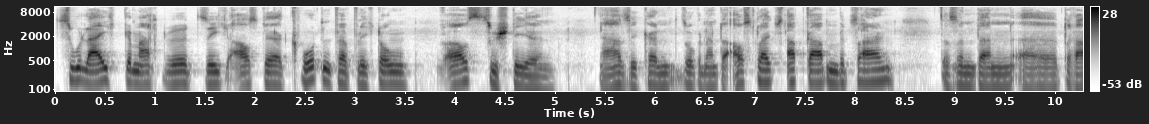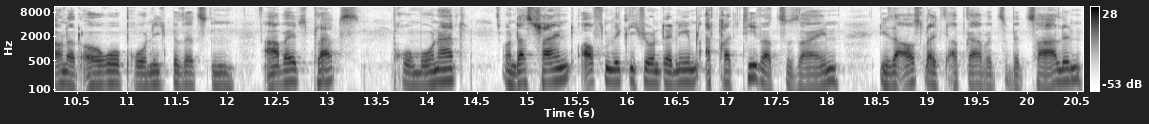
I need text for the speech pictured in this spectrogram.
zu leicht gemacht wird, sich aus der Quotenverpflichtung rauszustehlen. Ja, sie können sogenannte Ausgleichsabgaben bezahlen. Das sind dann äh, 300 Euro pro nicht besetzten Arbeitsplatz pro Monat. Und das scheint offensichtlich für Unternehmen attraktiver zu sein, diese Ausgleichsabgabe zu bezahlen,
